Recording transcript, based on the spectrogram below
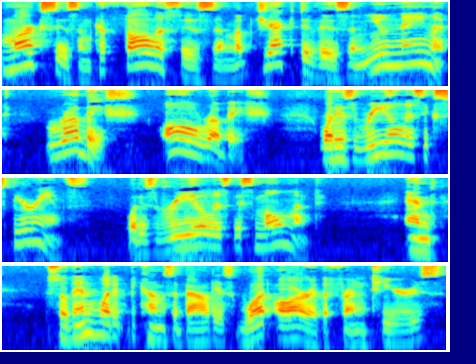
Marxism, Catholicism, objectivism, you name it. Rubbish all rubbish. What is real is experience. What is real is this moment. And so then what it becomes about is what are the frontiers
